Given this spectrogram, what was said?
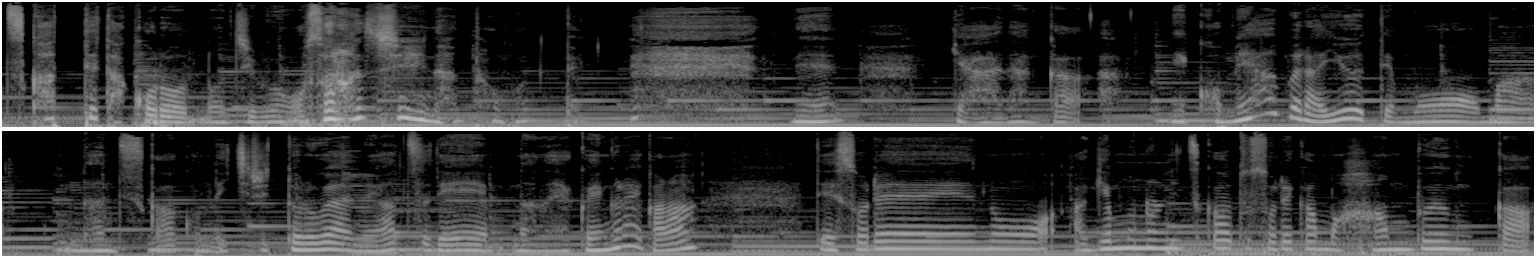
使ってた頃の自分恐ろしいなと思って。ね。いやなんかね、米油言うてもまあ何ですかこの1リットルぐらいのやつで700円ぐらいかな。でそれの揚げ物に使うとそれがもう半分か、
